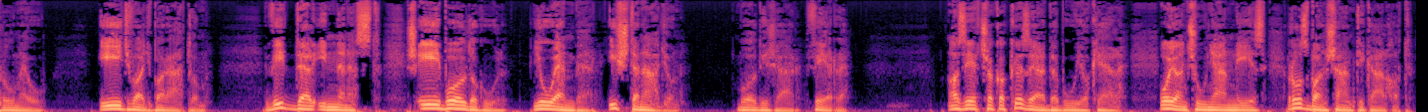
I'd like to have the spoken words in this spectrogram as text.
Rómeó, így vagy, barátom. Vidd el innen ezt, s éj boldogul, jó ember, Isten áldjon. Boldizsár, félre. Azért csak a közelbe bújok el. Olyan csúnyán néz, rosszban sántikálhat.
